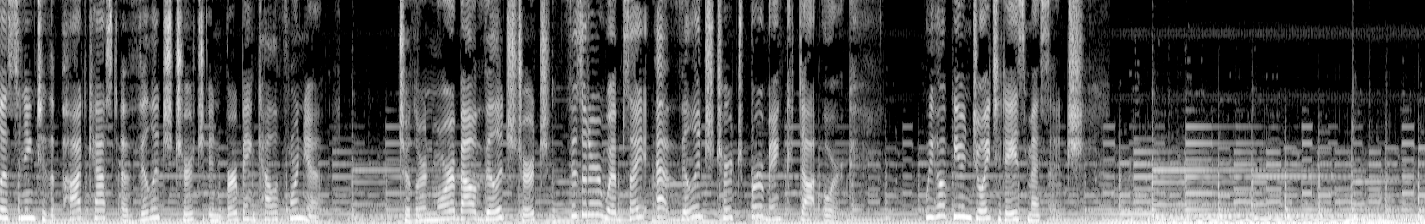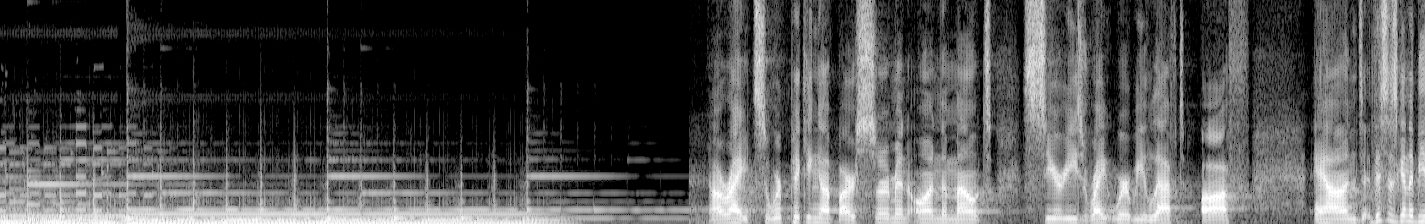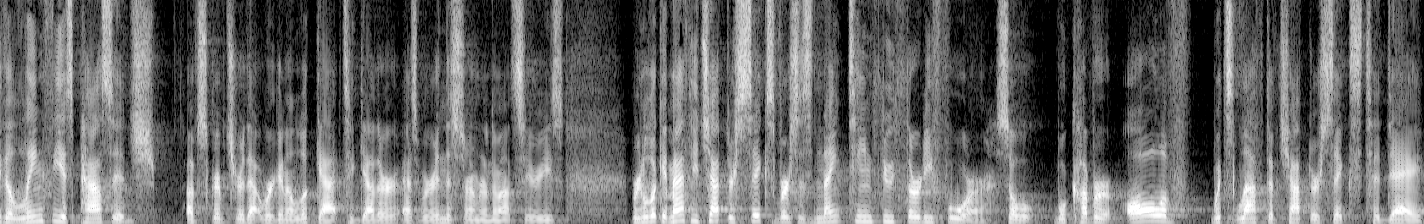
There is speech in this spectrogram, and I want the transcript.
listening to the podcast of Village Church in Burbank, California. To learn more about Village Church, visit our website at villagechurchburbank.org. We hope you enjoy today's message. All right, so we're picking up our Sermon on the Mount series right where we left off. And this is going to be the lengthiest passage of Scripture that we're going to look at together as we're in the Sermon on the Mount series. We're going to look at Matthew chapter 6, verses 19 through 34. So we'll cover all of what's left of chapter 6 today.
